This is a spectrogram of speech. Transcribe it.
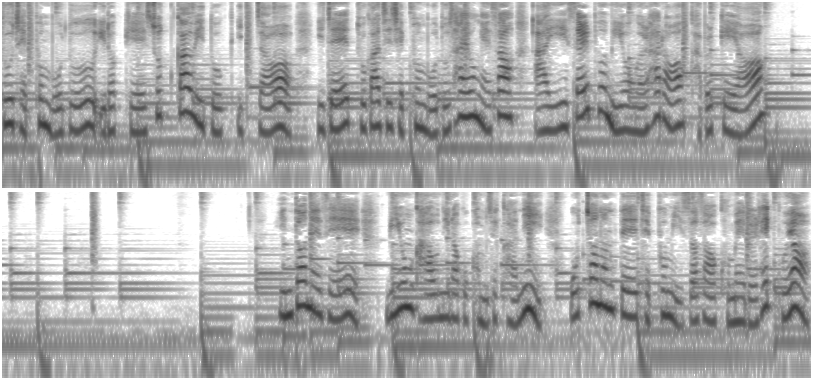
두 제품 모두 이렇게 숯가위도 있죠. 이제 두 가지 제품 모두 사용해서 아이 셀프 미용을 하러 가볼게요. 인터넷에 미용 가운이라고 검색하니 5천원대 제품이 있어서 구매를 했고요.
